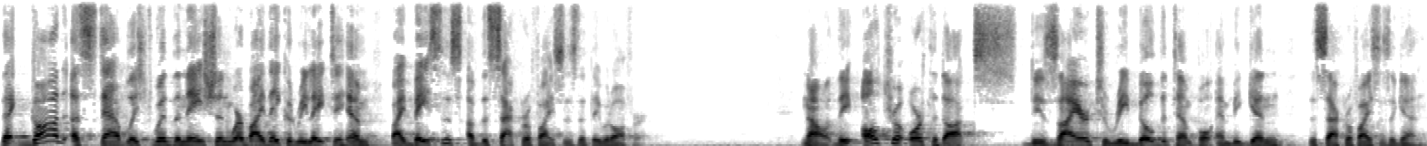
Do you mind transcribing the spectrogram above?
that God established with the nation whereby they could relate to him by basis of the sacrifices that they would offer. Now, the ultra Orthodox desire to rebuild the temple and begin the sacrifices again.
